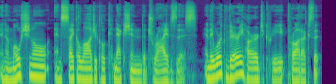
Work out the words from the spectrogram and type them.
an emotional and psychological connection that drives this, and they work very hard to create products that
